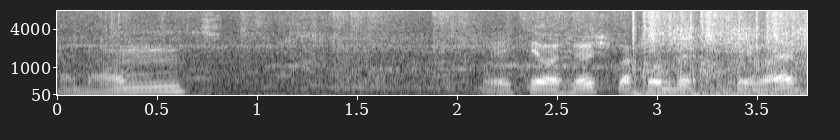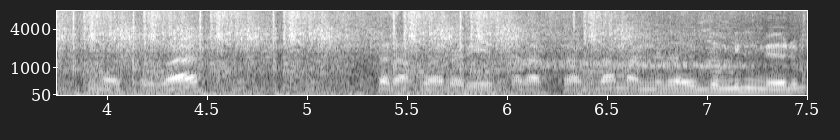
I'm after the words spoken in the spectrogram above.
Tamam. Evet yavaş yavaş bak orada şey var. Smoker var. Taraflarda bir taraflarda ama ne olduğunu bilmiyorum.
